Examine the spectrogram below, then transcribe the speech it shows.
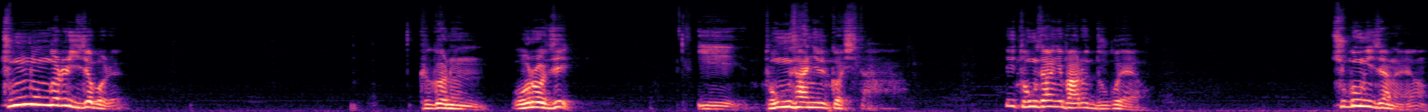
죽는 거를 잊어버려. 그거는 오로지 이 동산일 것이다. 이 동산이 바로 누구예요? 주공이잖아요.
